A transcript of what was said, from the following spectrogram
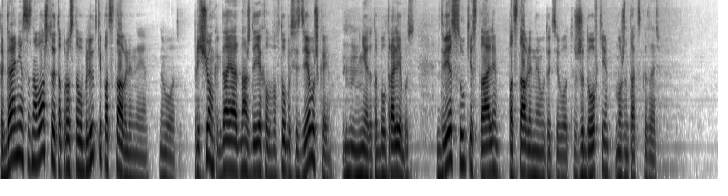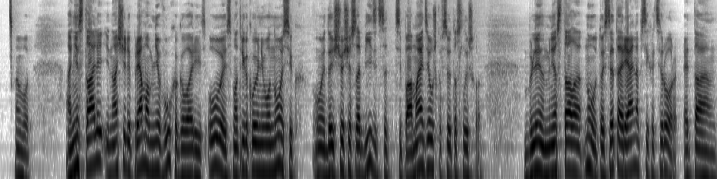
Тогда я не осознавал, что это просто ублюдки подставленные. Вот. Причем, когда я однажды ехал в автобусе с девушкой, нет, это был троллейбус, Две суки стали, подставленные вот эти вот жидовки, можно так сказать. Вот. Они стали и начали прямо мне в ухо говорить, ой, смотри какой у него носик, ой, да еще сейчас обидится, типа, а моя девушка все это слышала. Блин, мне стало, ну, то есть это реально психотеррор, это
